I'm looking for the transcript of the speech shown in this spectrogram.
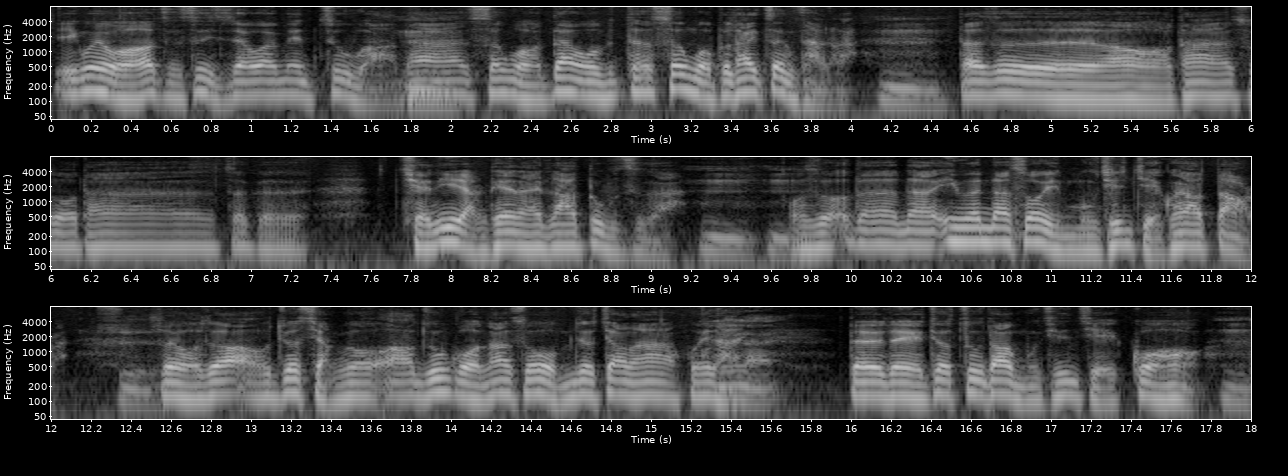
嗯、因为我儿子自己在外面住啊，他生活，嗯、但我们他生活不太正常啊。嗯，但是哦，他说他这个前一两天还拉肚子啊。嗯，嗯我说那那因为那时候母亲节快要到了，是，所以我说我就想说啊，如果那时候我们就叫他回来，对不对？就住到母亲节过后。嗯。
